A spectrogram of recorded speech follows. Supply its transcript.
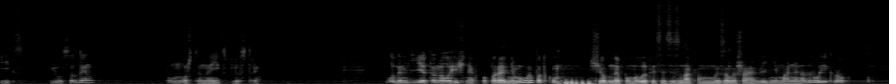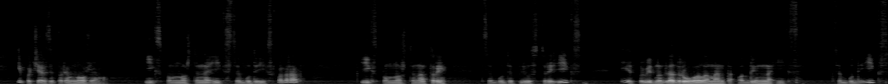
х плюс 1 помножити на х плюс 3. Будемо діяти аналогічно, як в попередньому випадку. Щоб не помилитися зі знаками, ми залишаємо віднімання на другий крок. І по черзі перемножуємо. х помножити на х це буде х квадрат. х помножити на 3 це буде плюс 3х. І відповідно для другого елемента 1 на х це буде х.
